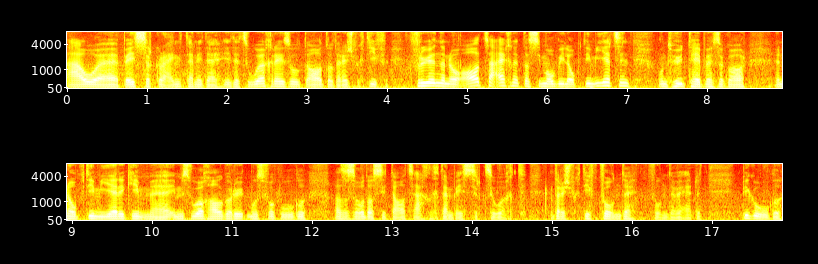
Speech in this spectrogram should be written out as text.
auch äh, besser gerankt in den, in den Suchresultaten oder respektive früher noch anzeichnet, dass sie mobil optimiert sind und heute eben sogar eine Optimierung im, äh, im Suchalgorithmus von Google, also so, dass sie tatsächlich dann besser gesucht oder respektive gefunden, gefunden werden bei Google.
